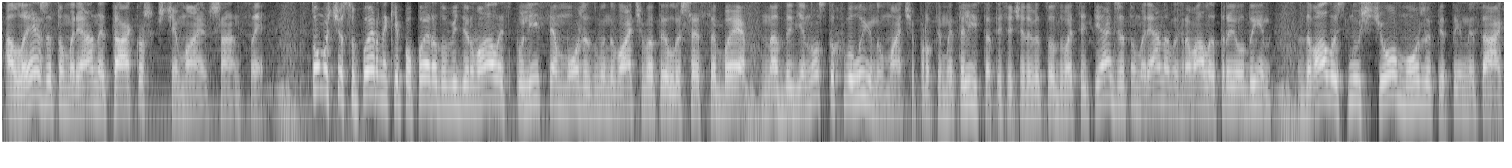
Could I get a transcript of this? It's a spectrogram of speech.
але житомиряни також ще мають шанси. В тому, що суперники попереду відірвались, Полісся може звинувачувати лише себе. На 90 хвилину матчі проти металіста 1925 житомиряни вигравали 3-1. Здавалось, ну що може піти не так.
